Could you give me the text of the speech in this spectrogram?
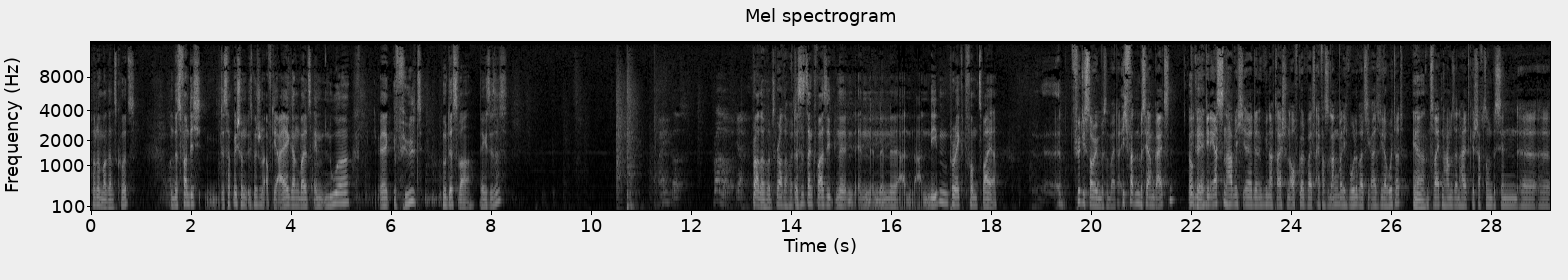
schau doch mal ganz kurz. Und das fand ich, das hat mich schon, ist mir schon auf die Eier gegangen, weil es eben nur äh, gefühlt nur das war. Welches ist es? Mein Gott. Brotherhood, ja. Brotherhood. Brotherhood. Das ist dann quasi ein Nebenprojekt vom Zweier. Führt die Story ein bisschen weiter. Ich fand ihn bisher am geilsten. Okay. Den, den ersten habe ich äh, dann irgendwie nach drei Stunden aufgehört, weil es einfach so langweilig wurde, weil sich alles wiederholt hat. Ja. Im zweiten haben sie dann halt geschafft, so ein bisschen äh, äh,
